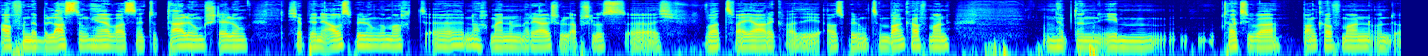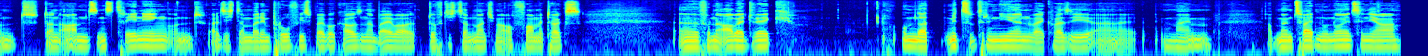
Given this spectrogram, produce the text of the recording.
auch von der Belastung her war es eine totale Umstellung. Ich habe ja eine Ausbildung gemacht äh, nach meinem Realschulabschluss. Äh, ich war zwei Jahre quasi Ausbildung zum Bankkaufmann und habe dann eben tagsüber Bankkaufmann und, und dann abends ins Training und als ich dann bei den Profis bei Burghausen dabei war, durfte ich dann manchmal auch vormittags äh, von der Arbeit weg, um da mitzutrainieren, weil quasi äh, in meinem ab meinem zweiten U19-Jahr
